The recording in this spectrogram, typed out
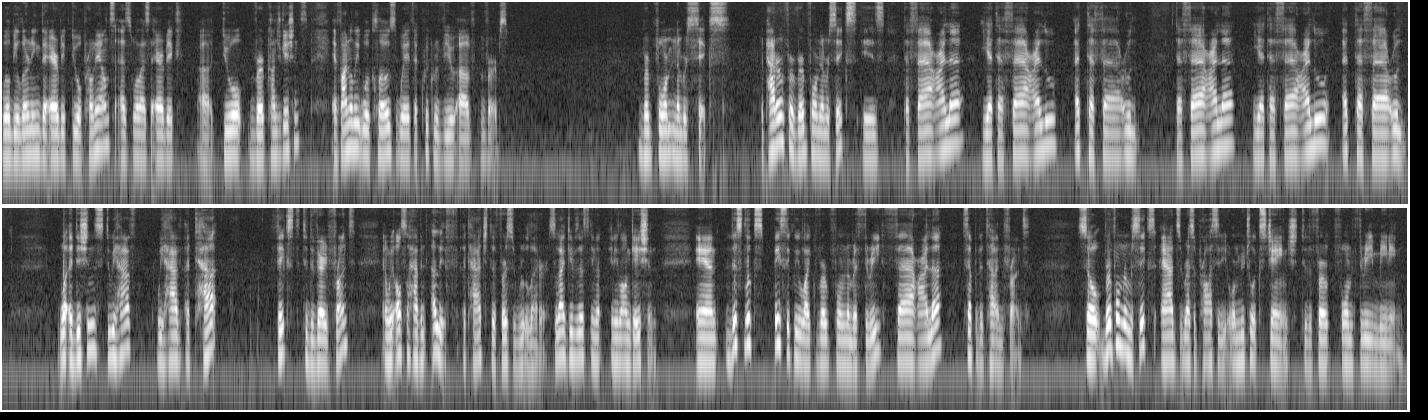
We'll be learning the Arabic dual pronouns as well as the Arabic uh, dual verb conjugations. And finally, we'll close with a quick review of verbs. Verb form number 6. The pattern for verb form number 6 is تفاعل يتفاعل التفاعل تفاعل يتفاعل التفاعل What additions do we have? We have a ta fixed to the very front and we also have an alif attached to the first root letter. So that gives us an elongation. And this looks basically like verb form number 3, فَعَلَ except with the ta in front. So verb form number six adds reciprocity or mutual exchange to the form three meaning.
